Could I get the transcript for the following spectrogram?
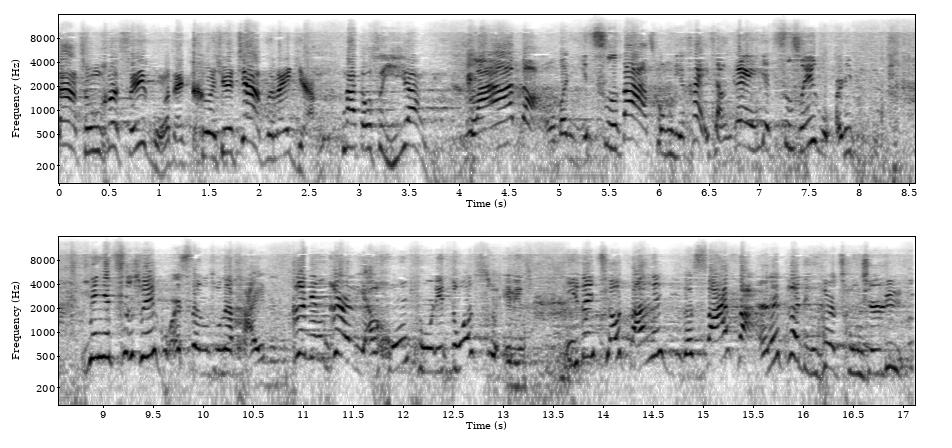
大葱和水果在科学价值来讲，那都是一样的。拉倒吧，你吃大葱的还想跟人家吃水果的比？人家吃水果生出那孩子，个顶个脸红扑的，多水灵。你再瞧咱那几个傻傻的，个顶个葱心绿。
